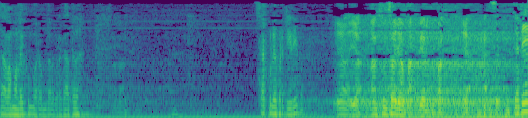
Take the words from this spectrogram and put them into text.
Assalamualaikum warahmatullahi wabarakatuh. Saya boleh berdiri, Pak? Ya, ya, langsung saja, Pak, biar cepat. Ya. Jadi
